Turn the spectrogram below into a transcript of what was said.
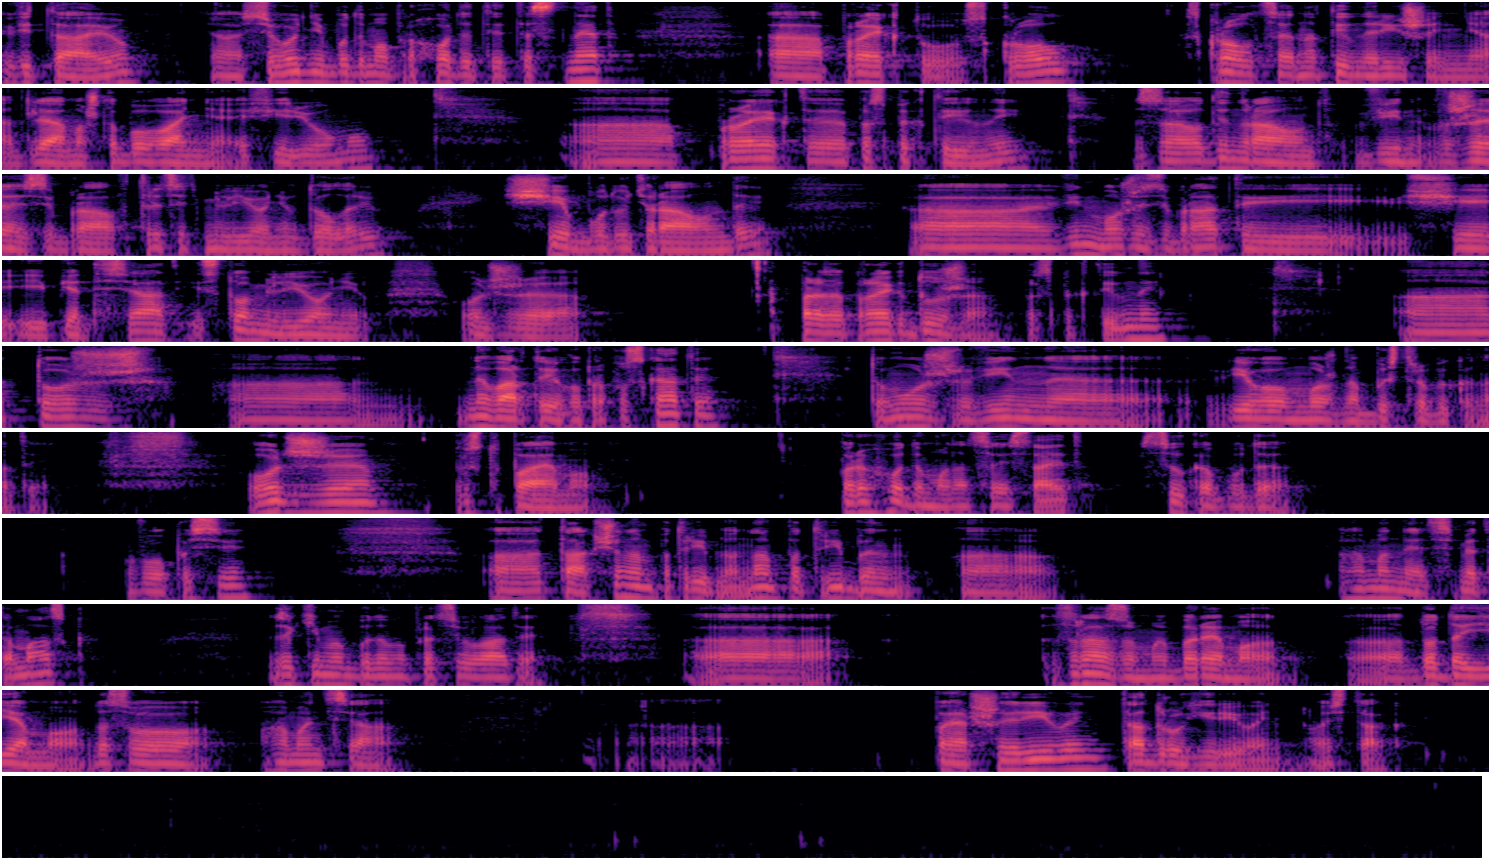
Вітаю. Е, Сьогодні будемо проходити тестнет е, проекту Scroll. Scroll це нативне рішення для масштабування ефіріуму. Е, Проект е, перспективний. За один раунд він вже зібрав 30 мільйонів доларів. Ще будуть раунди. Він може зібрати ще і 50, і 100 мільйонів. Отже, пр- проект дуже перспективний. Тож не варто його пропускати, тому ж він, е, його можна швидко виконати. Отже, приступаємо. Переходимо на цей сайт. Ссылка буде в описі. Так, що нам потрібно? Нам потрібен гаманець Metamask, з яким ми будемо працювати. Зразу ми беремо, додаємо до свого гаманця е, перший рівень та другий рівень. Ось так.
